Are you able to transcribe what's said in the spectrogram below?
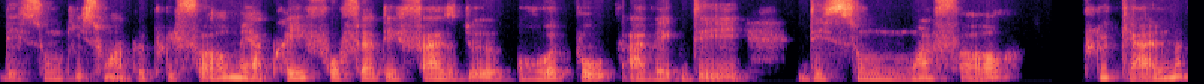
des, sons qui sont un peu plus forts, mais après, il faut faire des phases de repos avec des, des sons moins forts, plus calmes.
